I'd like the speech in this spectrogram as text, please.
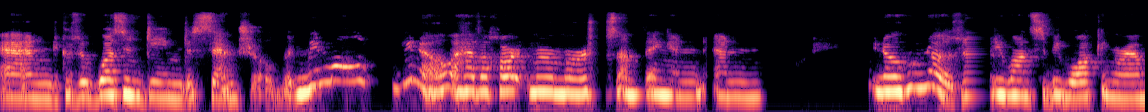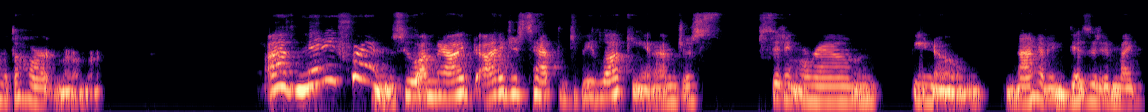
and because it wasn't deemed essential. But meanwhile, you know, I have a heart murmur or something, and and you know, who knows? Nobody wants to be walking around with a heart murmur. I have many friends who, I mean, I I just happen to be lucky, and I'm just sitting around, you know, not having visited my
